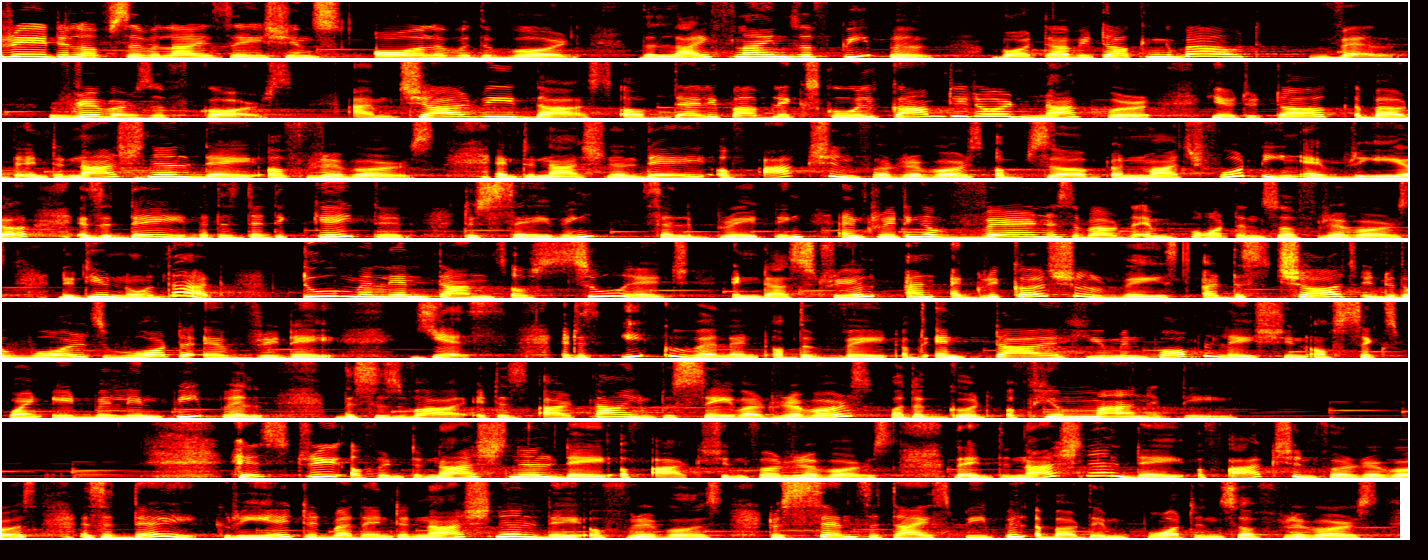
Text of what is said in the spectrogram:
cradle of civilizations all over the world, the lifelines of people. What are we talking about? Well, rivers, of course. I'm Charvi Das of Delhi Public School, Kamptee Road, Nagpur, here to talk about the International Day of Rivers. International Day of Action for Rivers, observed on March 14 every year, is a day that is dedicated to saving, celebrating, and creating awareness about the importance of rivers. Did you know that? 2 million tons of sewage, industrial and agricultural waste are discharged into the world's water every day. Yes, it is equivalent of the weight of the entire human population of 6.8 billion people. This is why it is our time to save our rivers for the good of humanity. History of International Day of Action for Rivers. The International Day of Action for Rivers is a day created by the International Day of Rivers to sensitize people about the importance of rivers.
